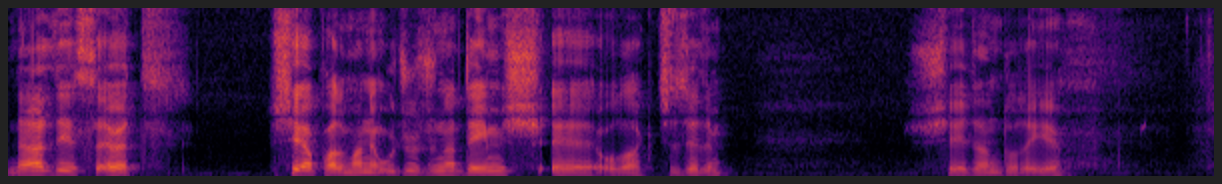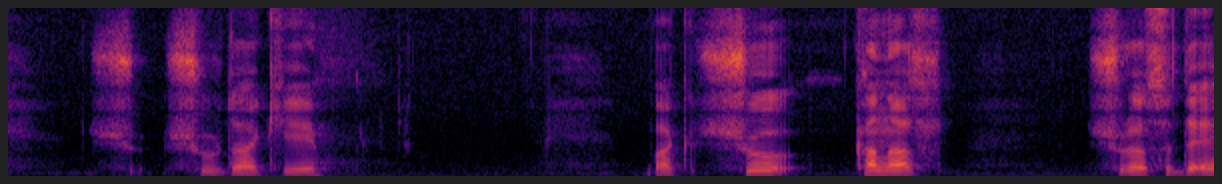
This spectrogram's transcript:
neredeyse evet şey yapalım hani ucu ucuna değmiş e, olarak çizelim. Şeyden dolayı şu, şuradaki bak şu kanal şurası de, e,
